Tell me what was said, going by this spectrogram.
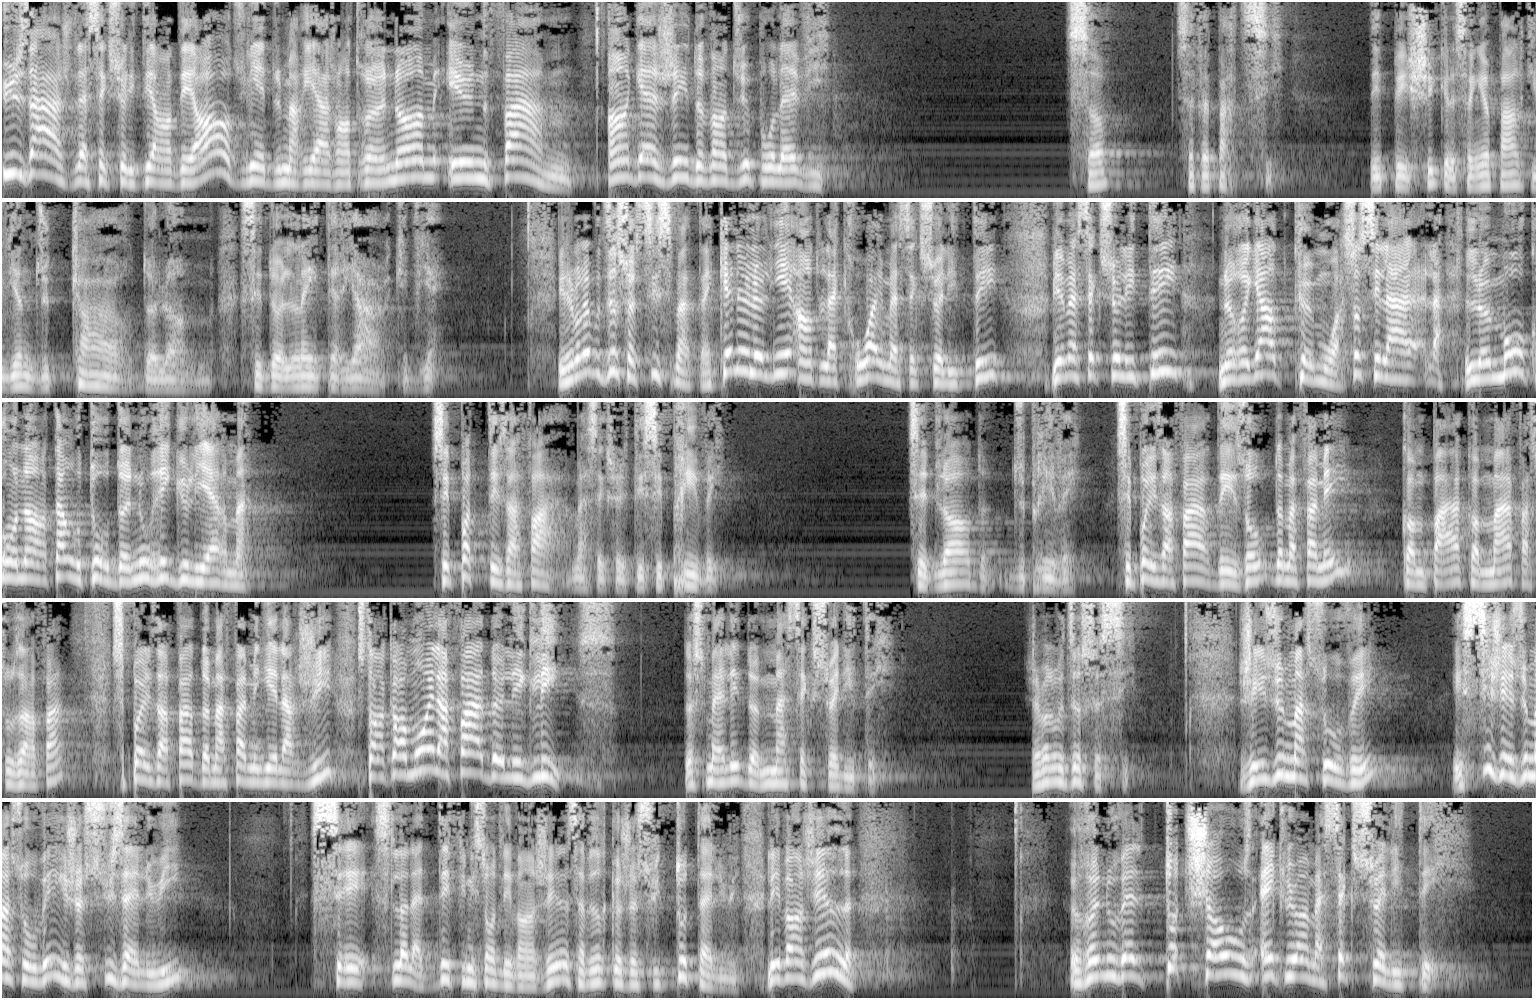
usage de la sexualité en dehors du lien du mariage entre un homme et une femme engagés devant Dieu pour la vie, ça, ça fait partie des péchés que le Seigneur parle qui viennent du cœur de l'homme. C'est de l'intérieur qui vient. Et j'aimerais vous dire ceci ce matin. Quel est le lien entre la croix et ma sexualité? Bien, ma sexualité ne regarde que moi. Ça, c'est le mot qu'on entend autour de nous régulièrement. C'est pas de tes affaires, ma sexualité, c'est privé. C'est de l'ordre du privé. C'est pas les affaires des autres de ma famille, comme père, comme mère face aux enfants. C'est pas les affaires de ma famille élargie. C'est encore moins l'affaire de l'Église de se mêler de ma sexualité. J'aimerais vous dire ceci. Jésus m'a sauvé, et si Jésus m'a sauvé et je suis à lui, c'est cela la définition de l'Évangile, ça veut dire que je suis tout à lui. L'Évangile renouvelle toute chose, incluant ma sexualité.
